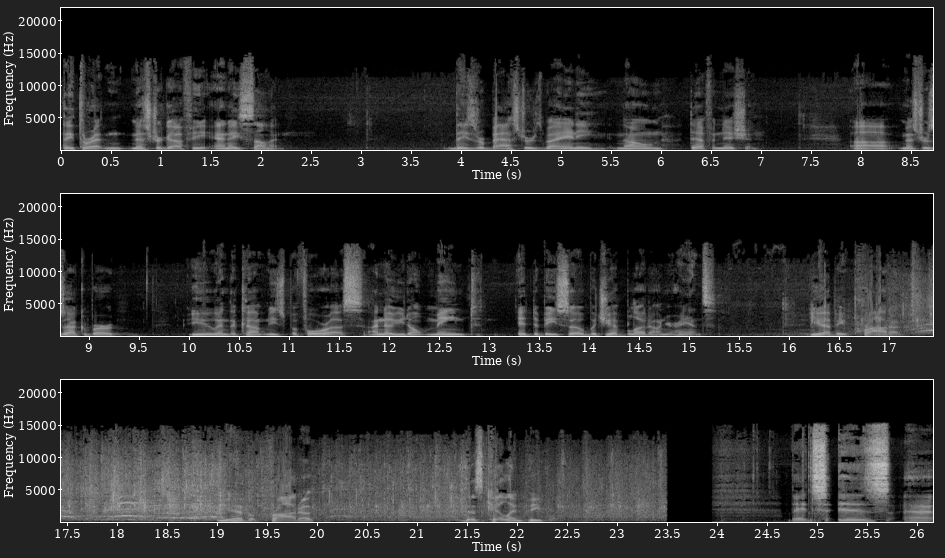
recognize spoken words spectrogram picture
They threatened Mr. Guffey and a son. These are bastards by any known definition. Uh, Mr. Zuckerberg, you and the companies before us, I know you don't mean it to be so, but you have blood on your hands. You have a product. You have a product that's killing people. That is uh,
